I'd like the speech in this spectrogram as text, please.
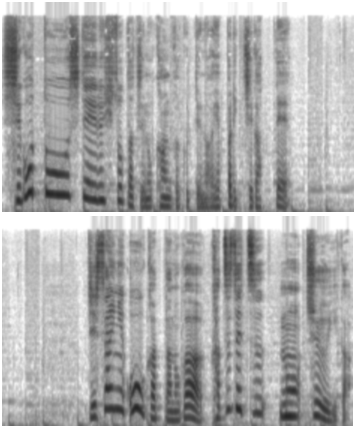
仕事をしている人たちの感覚っていうのはやっぱり違って実際に多かったのが滑舌の注意が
